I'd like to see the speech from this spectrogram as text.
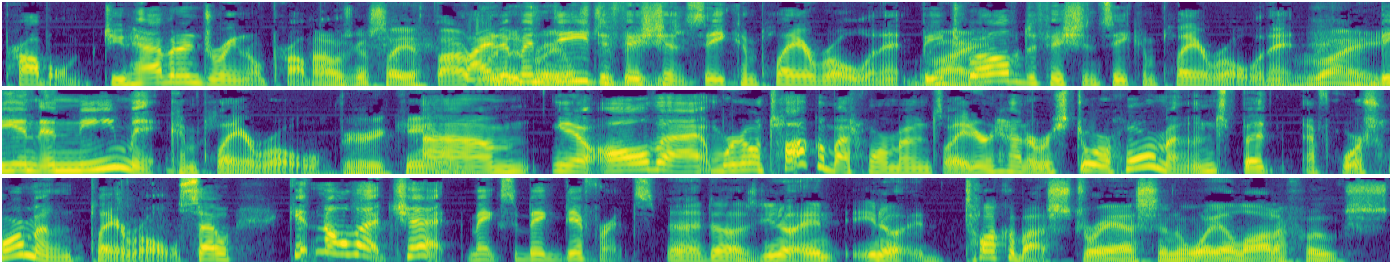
problem? Do you have an adrenal problem? I was going to say a thyroid vitamin D deficiency can play a role in it. B twelve right. deficiency can play a role in it. Right. Being anemic can play a role. Very can. Um, you know all that, and we're going to talk about hormones later and how to restore hormones. But of course, hormones play a role. So getting all that checked makes a big difference. Yeah, it does. You know, and you know, talk about stress and the way a lot of folks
